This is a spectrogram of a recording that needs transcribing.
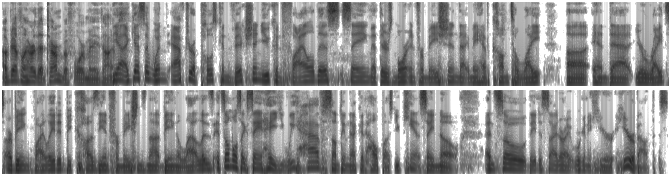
I've definitely heard that term before many times. Yeah, I guess that when after a post conviction, you can file this saying that there's more information that may have come to light, uh, and that your rights are being violated because the information's not being allowed. It's, it's almost like saying, "Hey, we have something that could help us. You can't say no." And so they decide, "All right, we're going to hear hear about this."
